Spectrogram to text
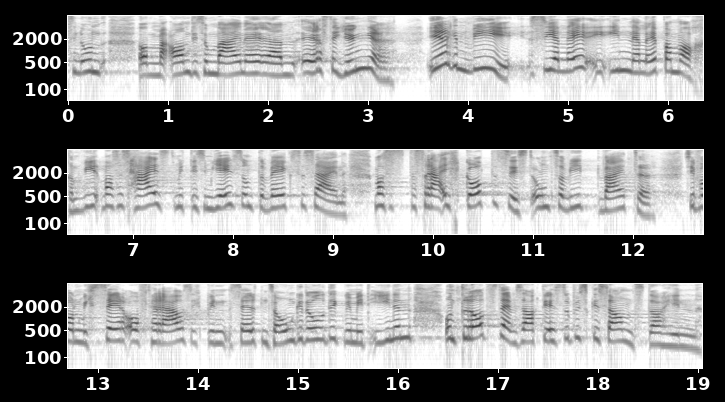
sind und meine ähm, erste Jünger. Irgendwie sie erle ihnen erlebbar machen, wie, was es heißt, mit diesem Jesus unterwegs zu sein, was das Reich Gottes ist und so weiter. Sie fordern mich sehr oft heraus, ich bin selten so ungeduldig wie mit ihnen und trotzdem sagt Jesus, du bist gesandt dahin.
